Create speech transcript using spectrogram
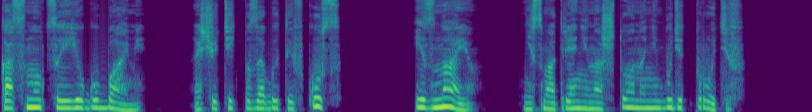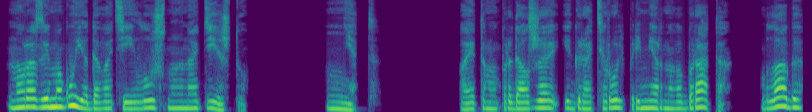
коснуться ее губами, ощутить позабытый вкус. И знаю, несмотря ни на что, она не будет против. Но разве могу я давать ей ложную надежду? Нет. Поэтому продолжаю играть роль примерного брата, благо,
